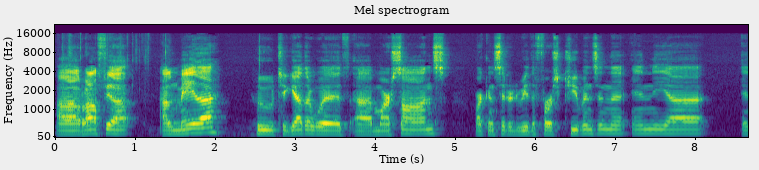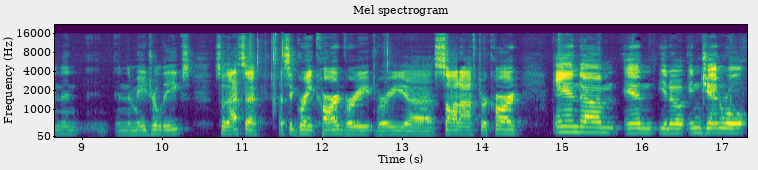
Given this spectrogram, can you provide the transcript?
uh, Rafael Almeida, who together with uh, Marsans are considered to be the first Cubans in the in the uh, in the in the major leagues. So that's a that's a great card, very very uh, sought after card. And um, and you know in general,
